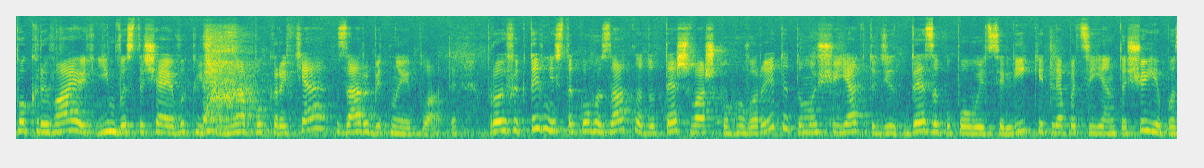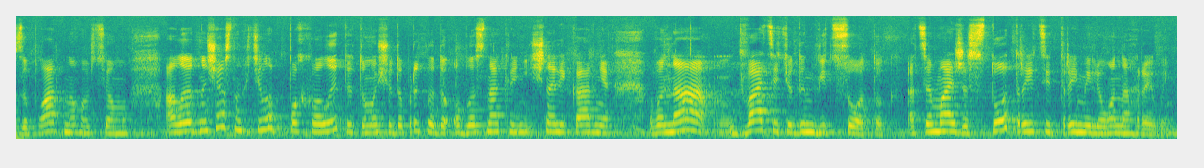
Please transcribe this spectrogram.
покривають, їм вистачає виключно на покриття заробітної плати. Про ефективність такого закладу теж важко говорити, тому що як тоді, де закуповуються ліки для пацієнта, що є безоплатного в цьому. Але одночасно хотіла б похвалити, тому що, до прикладу, обласна клінічна лікарня вона 21%, а це майже 133 мільйона гривень.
